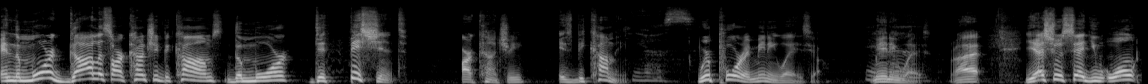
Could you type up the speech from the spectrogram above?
And the more godless our country becomes, the more deficient our country is becoming. Yes. We're poor in many ways, y'all. Many ways, right? Yeshua said, You won't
